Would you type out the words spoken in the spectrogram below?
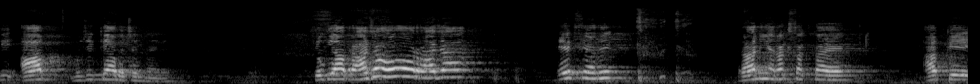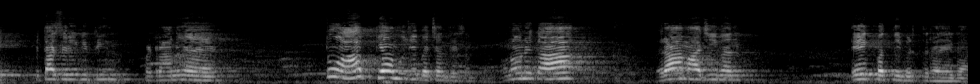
कि आप मुझे क्या वचन देंगे? क्योंकि आप राजा हो और राजा एक से अधिक रानियाँ रख सकता है। आपके पिताश्री की तीन पटरानियाँ हैं तो आप क्या मुझे वचन दे सकते हैं? उन्होंने कहा, राम आजीवन, एक पत्नी वृत्त रहेगा।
